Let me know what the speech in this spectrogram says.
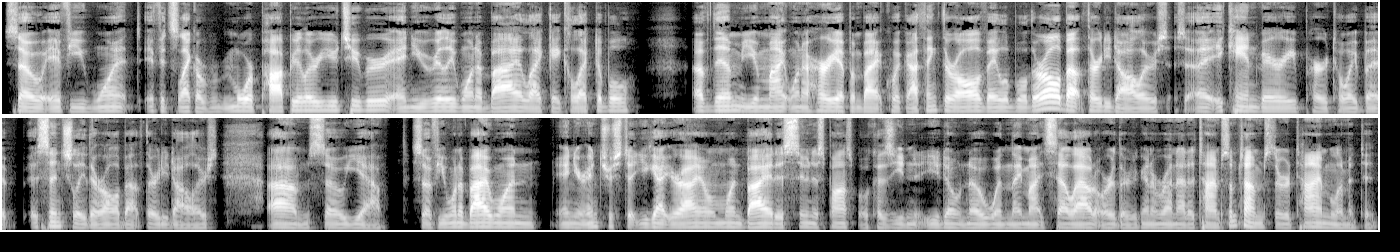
So if you want, if it's like a more popular YouTuber and you really want to buy like a collectible of them, you might want to hurry up and buy it quick. I think they're all available. They're all about thirty dollars. So, uh, it can vary per toy, but essentially they're all about thirty dollars. Um, so yeah. So if you want to buy one and you're interested, you got your eye on one, buy it as soon as possible because you you don't know when they might sell out or they're going to run out of time. Sometimes they're time limited.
